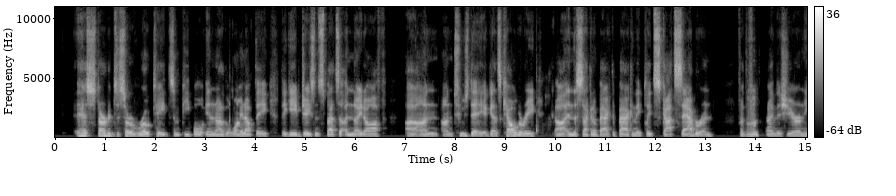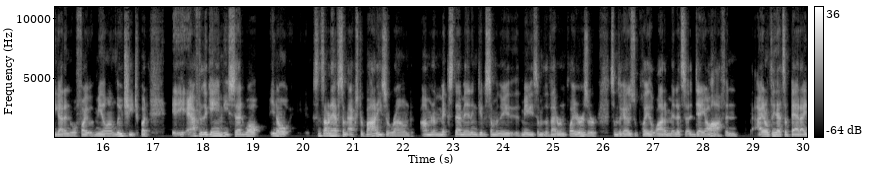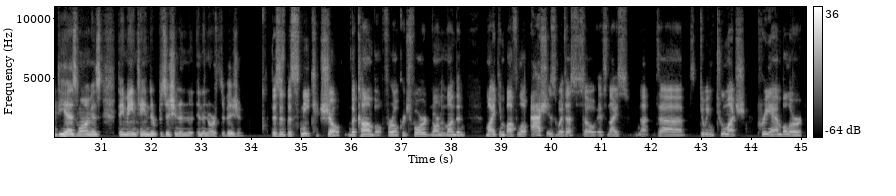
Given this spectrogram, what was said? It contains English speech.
has started to sort of rotate some people in and out of the lineup. They they gave Jason Spezza a night off uh, on on Tuesday against Calgary, uh, in the second of back to back, and they played Scott Sabourin for the mm-hmm. first time this year, and he got into a fight with Milan Lucic. But after the game, he said, "Well, you know." Since I'm going to have some extra bodies around, I'm going to mix them in and give some of the maybe some of the veteran players or some of the guys who play a lot of minutes a day off. And I don't think that's a bad idea as long as they maintain their position in the, in the North Division. This is the sneak show, the convo for Oakridge Ford, Norman London, Mike in Buffalo. Ash is with us, so it's nice not uh, doing too much preamble or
